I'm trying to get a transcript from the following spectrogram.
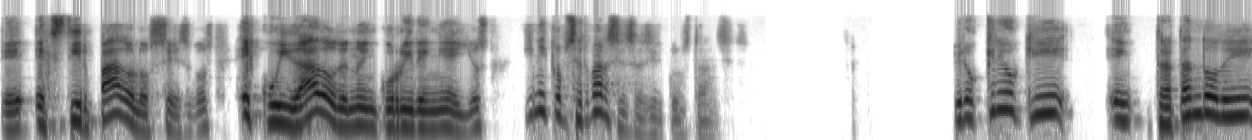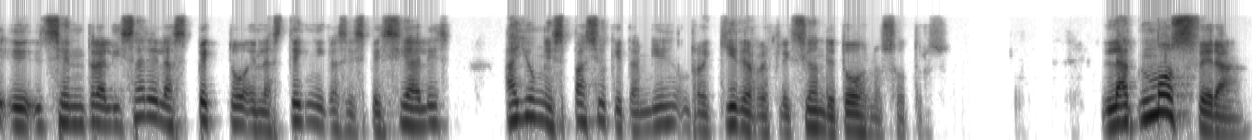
extirpado los sesgos, he cuidado de no incurrir en ellos, tiene que observarse esas circunstancias. Pero creo que en, tratando de eh, centralizar el aspecto en las técnicas especiales, hay un espacio que también requiere reflexión de todos nosotros. La atmósfera,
